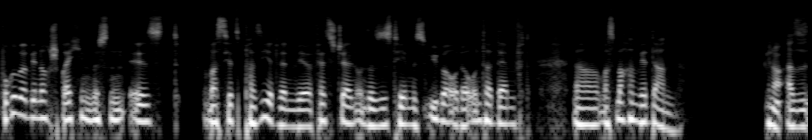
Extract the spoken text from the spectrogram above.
Worüber wir noch sprechen müssen, ist, was jetzt passiert, wenn wir feststellen, unser System ist über- oder unterdämpft. Äh, was machen wir dann? Genau, also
